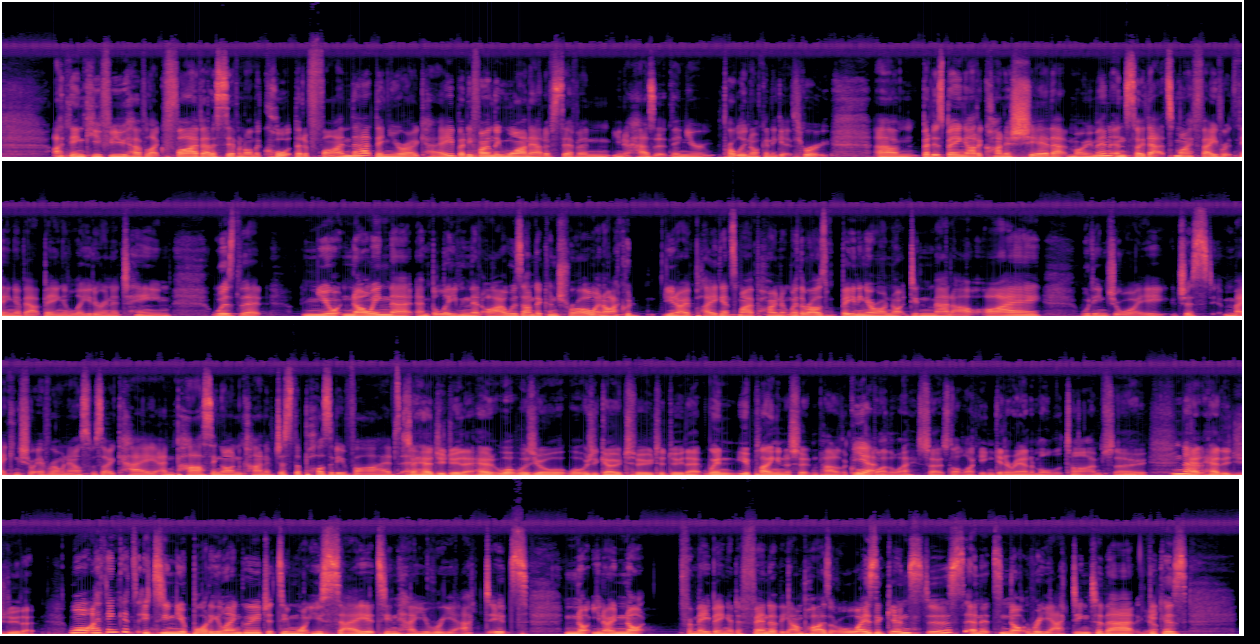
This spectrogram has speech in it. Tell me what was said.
I think if you have like five out of seven on the court that have find that, then you're okay. But if only one out of seven, you know, has it, then you're probably not going to get through. Um, but it's being able to kind of share that moment, and so that's my favorite thing about being a leader in a team was that knew, knowing that and believing that I was under control and I could, you know, play against my opponent, whether I was beating her or not, didn't matter. I would enjoy just making sure everyone else was okay and passing on kind of just the positive vibes. So how did you do that? How, what was your what was your go to to do that when you're playing in a certain part of the court? Yeah. By the way, so it's not like you can get around them all the time. So Mm. No. how, how did you do that? Well, I think it's it's in your body language, it's in what you say, it's in how you react. It's not, you know, not for me being a defender, the umpires are always against us and it's not reacting to that Yeah. because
